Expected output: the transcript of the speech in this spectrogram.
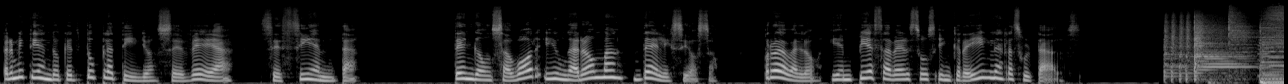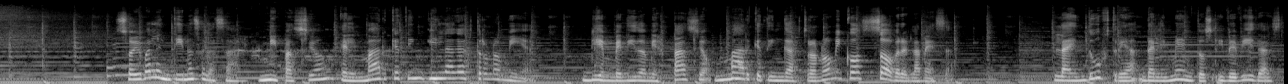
permitiendo que tu platillo se vea, se sienta, tenga un sabor y un aroma delicioso. Pruébalo y empieza a ver sus increíbles resultados. Soy Valentina Salazar, mi pasión el marketing y la gastronomía. Bienvenido a mi espacio Marketing Gastronómico sobre la Mesa. La industria de alimentos y bebidas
